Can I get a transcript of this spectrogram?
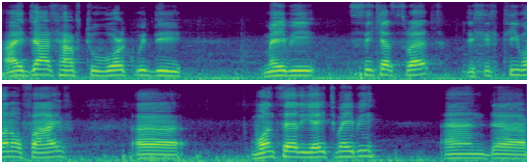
I just have to work with the maybe thicker thread. This is T105, uh, 138 maybe, and uh,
